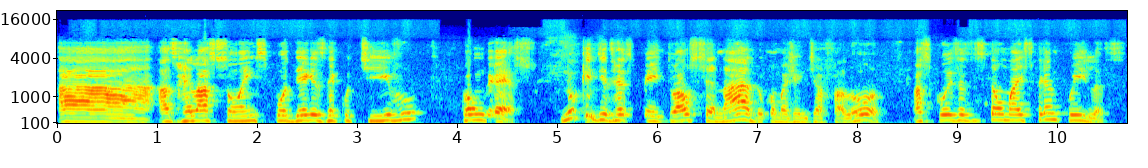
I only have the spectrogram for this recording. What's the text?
a, as relações poder executivo-congresso. No que diz respeito ao Senado, como a gente já falou, as coisas estão mais tranquilas.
